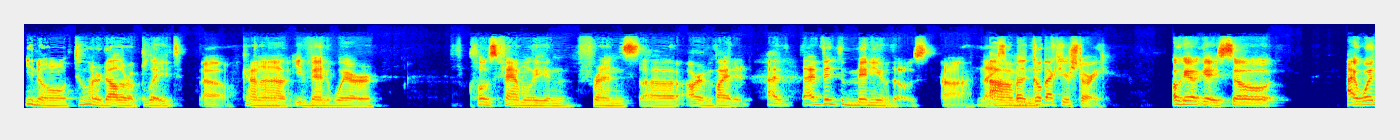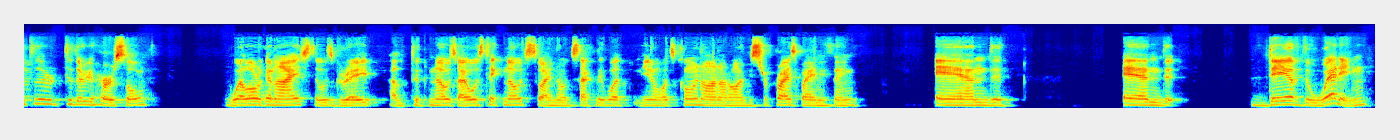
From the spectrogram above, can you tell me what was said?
you know, two hundred dollar a plate, oh, kind of event where close family and friends uh, are invited. I've I've been to many of those. Ah, nice. Um, but go back to your story. Okay, okay. So I went to the, to the rehearsal, well organized. It was great. I took notes. I always take notes, so I know exactly what you know what's going on. I don't want to be surprised by anything. And and day of the wedding,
